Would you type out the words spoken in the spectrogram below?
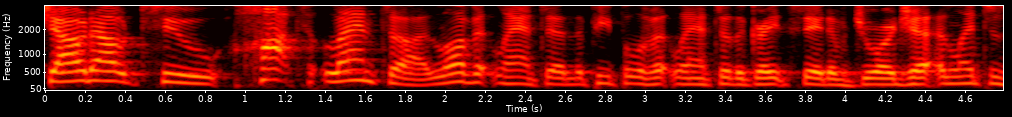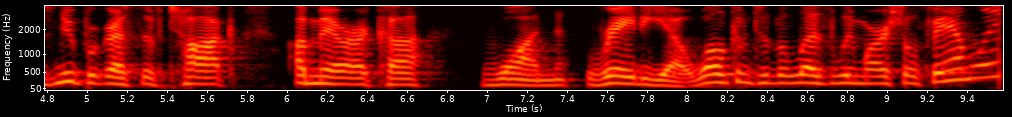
Shout out to Hot Atlanta. I love Atlanta and the people of Atlanta, the great state of Georgia. Atlanta's new progressive talk, America one Radio. Welcome to the Leslie Marshall family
